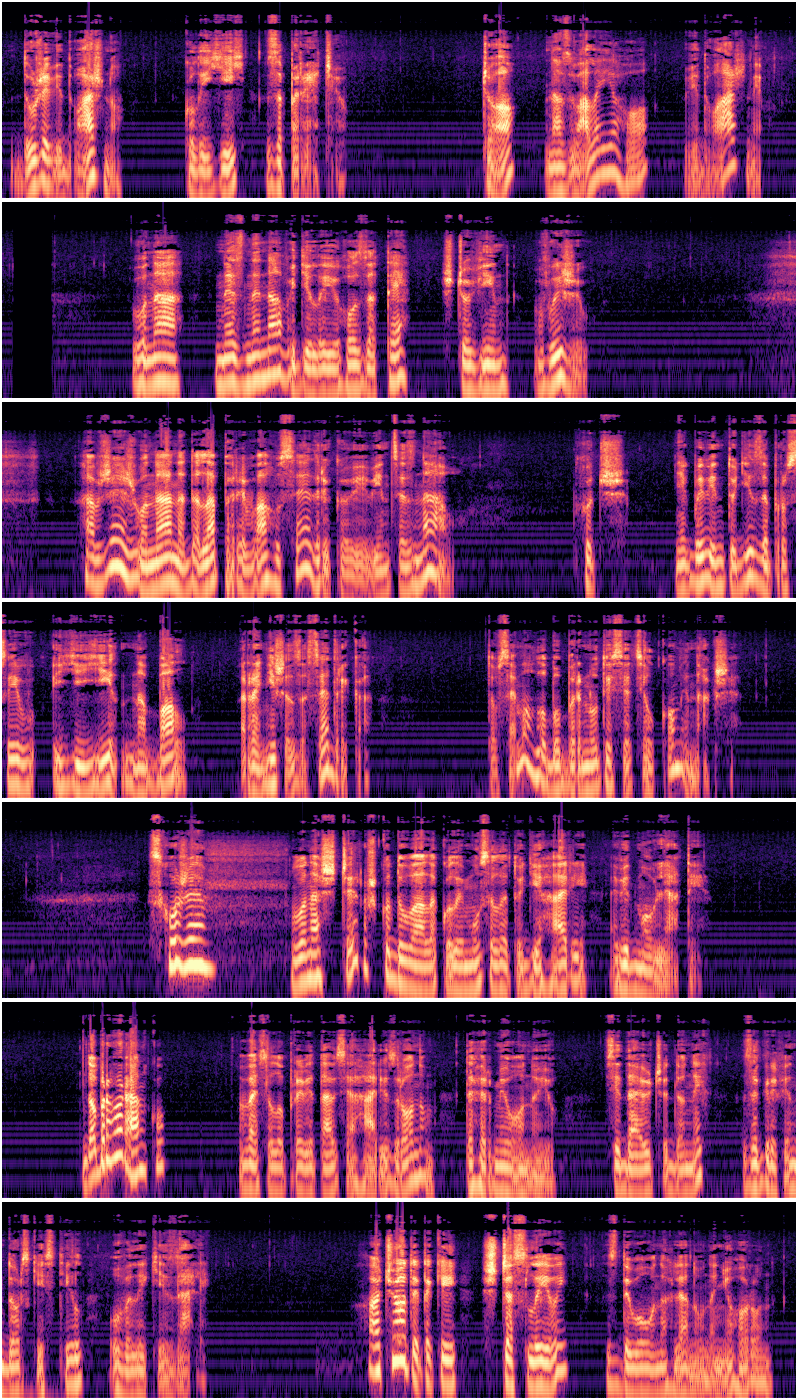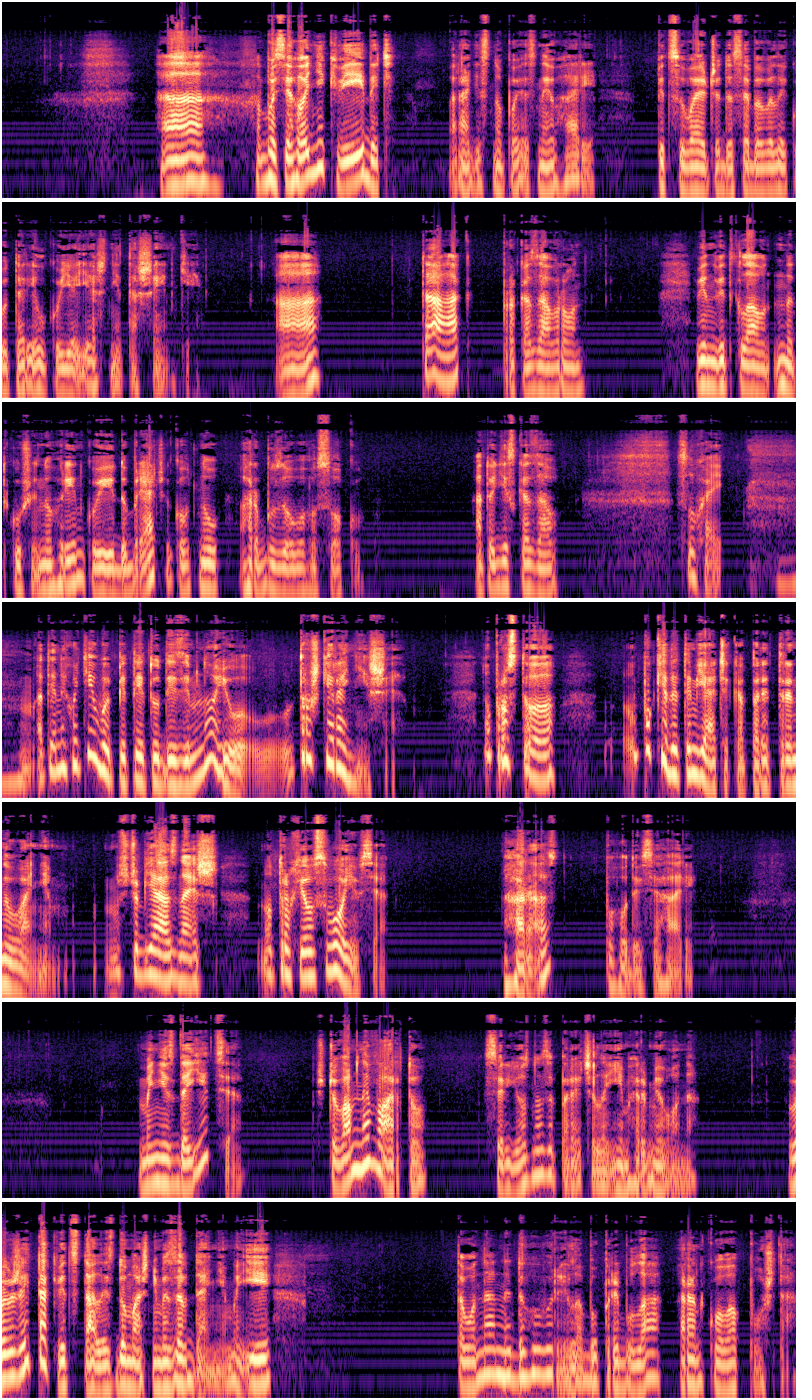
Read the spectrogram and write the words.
дуже відважно, коли їй заперечив. Що назвали його відважним? Вона не зненавиділа його за те, що він вижив. А вже ж вона надала перевагу Седрикові, він це знав. Хоч, якби він тоді запросив її на бал раніше за Седрика, то все могло б обернутися цілком інакше. Схоже, вона щиро шкодувала, коли мусила тоді Гаррі відмовляти. Доброго ранку, весело привітався Гаррі з Роном та Герміоною, сідаючи до них за грифіндорський стіл у великій залі. А чого ти такий щасливий? здивовано глянув на нього Рон. А, бо сьогодні квідич, радісно пояснив Гаррі, підсуваючи до себе велику тарілку яєшні та шинки. А, так, проказав Рон. Він відклав надкушену грінку і добряче ковтнув гарбузового соку. А тоді сказав: Слухай, а ти не хотів би піти туди зі мною трошки раніше? Ну, просто покидати м'ячика перед тренуванням, щоб я, знаєш, ну, трохи освоївся. Гаразд, погодився Гаррі. Мені здається, що вам не варто серйозно заперечила їм Герміона. Ви вже й так відстали з домашніми завданнями і. Та вона не договорила, бо прибула ранкова пошта.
